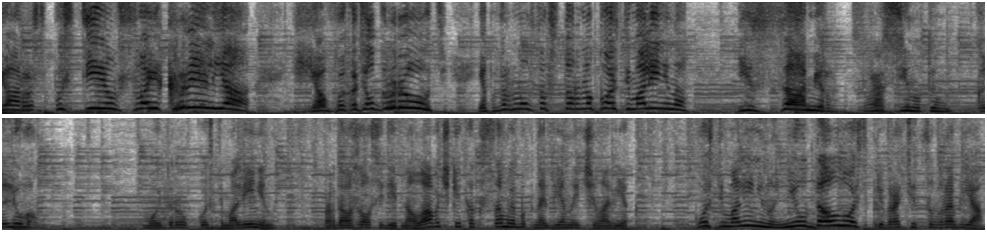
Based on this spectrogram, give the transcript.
Я распустил свои крылья, я выкатил грудь, я повернулся в сторону Кости Малинина и замер с разинутым клювом. Мой друг Костя Малинин продолжал сидеть на лавочке, как самый обыкновенный человек. Косте Малинину не удалось превратиться в воробья.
